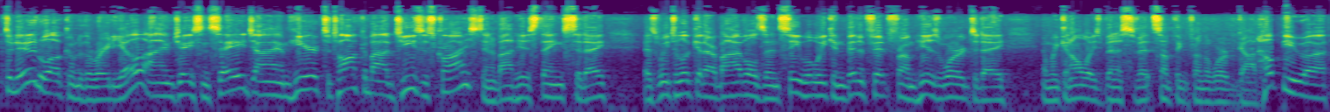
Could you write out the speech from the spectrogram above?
Afternoon. Welcome to the radio. I'm Jason Sage. I am here to talk about Jesus Christ and about his things today as we to look at our Bibles and see what we can benefit from his word today. And we can always benefit something from the word of God. Hope you uh,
